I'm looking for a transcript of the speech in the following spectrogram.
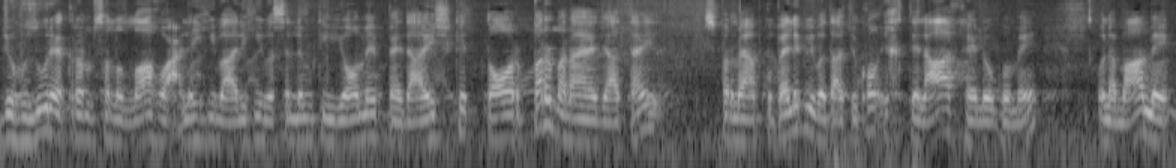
जो हुजूर अकरम सल्लल्लाहु अलैहि वसल्लम की योम पैदाइश के तौर पर बनाया जाता है, इस पर मैं आपको पहले भी बता चुका हूँ, इख्तलाफ है लोगों में, उलमा में,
